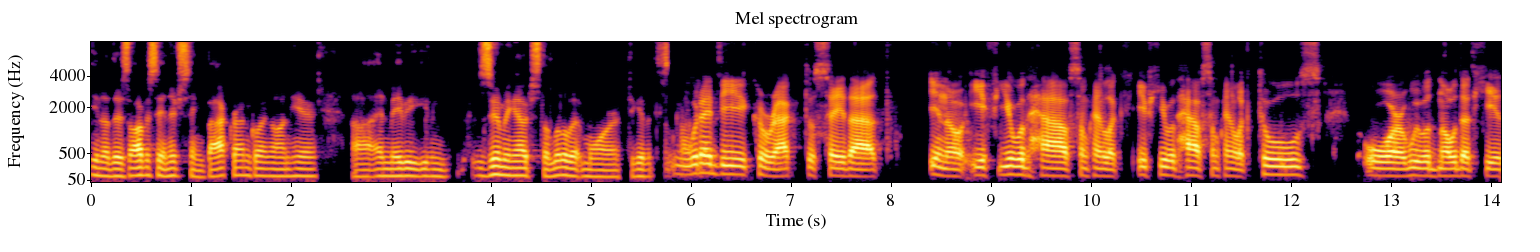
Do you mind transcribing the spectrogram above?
you know, there's obviously an interesting background going on here, uh, and maybe even zooming out just a little bit more to give it. Would I be correct to say that, you know, if you would have some kind of like, if he would have some kind of like tools, or we would know that he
